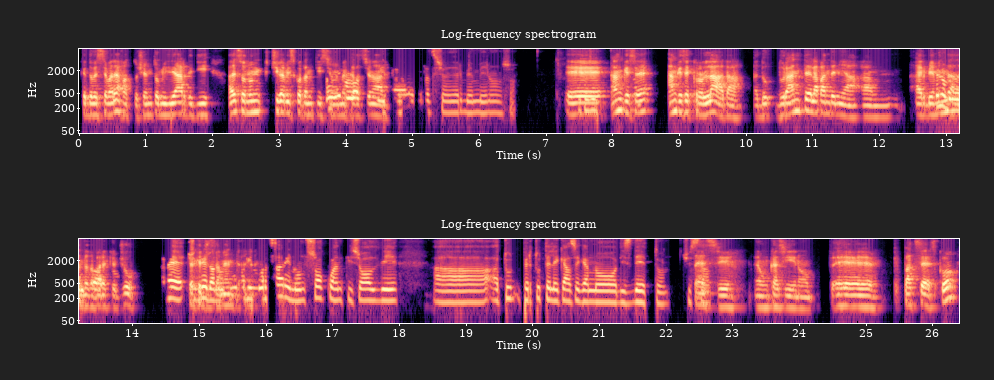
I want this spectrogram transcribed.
che dovesse valere, ha fatto 100 miliardi di... Adesso non ci capisco tantissimo il mercato azionario. La di Airbnb non lo so. Eh, anche, se, anche, se, è crollata du- durante la pandemia, um, Airbnb è andata parecchio giù. Beh, ci credo, giustamente... hanno rimborsare non so quanti soldi a, a tu- per tutte le case che hanno disdetto. Ci sta. Eh sì, è un casino. È pazzesco.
